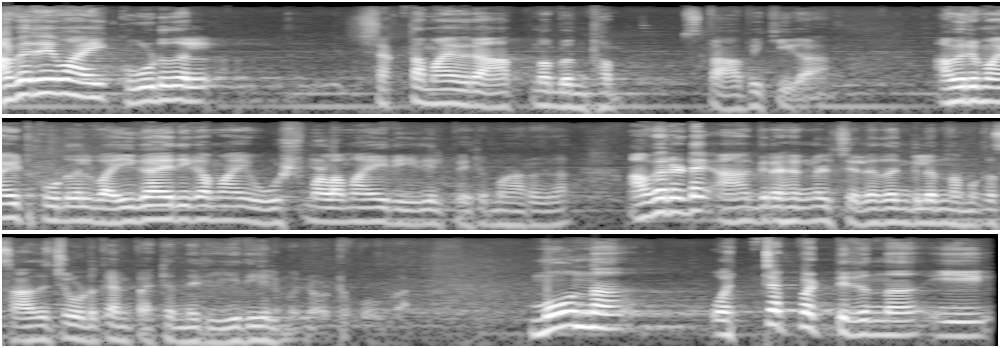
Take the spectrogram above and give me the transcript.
അവരുമായി കൂടുതൽ ശക്തമായ ഒരു ആത്മബന്ധം സ്ഥാപിക്കുക. അവരുമായിട്ട് കൂടുതൽ വൈകാരികമായ ഊഷ്മളമായ രീതിയിൽ പെരുമാറുക. അവരുടെ ആഗ്രഹങ്ങൾ ചിലതെങ്കിലും നമുക്ക് സാധിച്ചു കൊടുക്കാൻ പറ്റുന്ന രീതിയിൽ മുന്നോട്ട് പോവുക. മൂന്ന് ഒറ്റപ്പെട്ടിരുന്ന് ഈ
